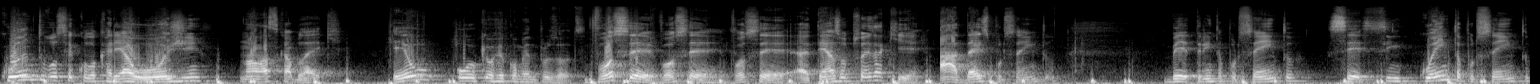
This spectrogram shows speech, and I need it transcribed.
quanto você colocaria hoje no Alaska Black? Eu ou o que eu recomendo pros outros? Você, você, você. Eh, Tem as opções aqui. A, 10%. B, 30%. C, 50%.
